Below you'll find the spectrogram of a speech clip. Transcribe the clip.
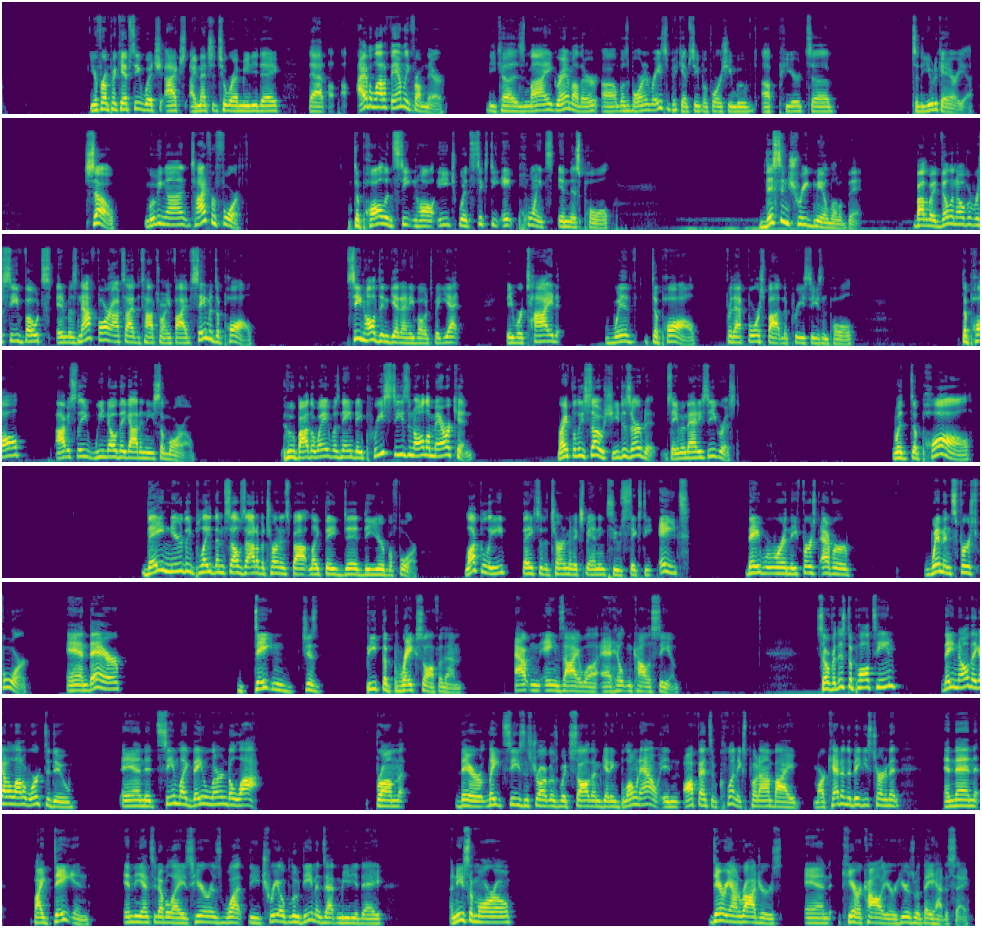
you're from Poughkeepsie, which I, I mentioned to her at media day that I have a lot of family from there because my grandmother uh, was born and raised in Poughkeepsie before she moved up here to to the Utica area. So, moving on, tied for fourth. DePaul and Seton Hall each with 68 points in this poll. This intrigued me a little bit. By the way, Villanova received votes and was not far outside the top 25. Same with DePaul. Seton Hall didn't get any votes, but yet they were tied with DePaul for that four spot in the preseason poll. DePaul, obviously, we know they got Aneesah Morrow, who, by the way, was named a preseason All American. Rightfully so. She deserved it. Same with Maddie Siegrist. With DePaul, they nearly played themselves out of a tournament spot like they did the year before. Luckily, thanks to the tournament expanding to 68, they were in the first ever women's first four. And there, Dayton just beat the brakes off of them out in Ames, Iowa at Hilton Coliseum. So for this DePaul team, they know they got a lot of work to do, and it seemed like they learned a lot from their late season struggles, which saw them getting blown out in offensive clinics put on by Marquette in the Big East tournament, and then by Dayton in the NCAAs. Here is what the trio Blue Demons at Media Day Aneesah Morrow, Darrione Rogers, and Kiera Collier. Here's what they had to say.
